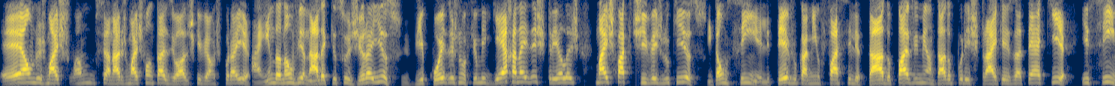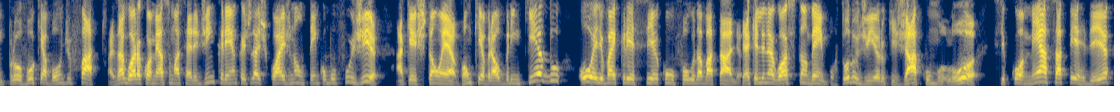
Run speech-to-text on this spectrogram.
é um dos, mais, é um dos cenários mais fantasiosos que vemos por aí. Ainda não vi nada que sugira isso. Vi coisas no filme Guerra nas Estrelas mais factíveis do que isso. Então sim, ele teve o caminho facilitado, pavimentado por strikers até aqui. E sim, provou que é bom de fato. Mas agora começa uma série de encrencas das quais não tem como fugir. A questão é, vão quebrar o brinquedo ou ele vai crescer com o fogo da batalha? Tem aquele negócio também, por todo o dinheiro que já acumulou, se começa a perder,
